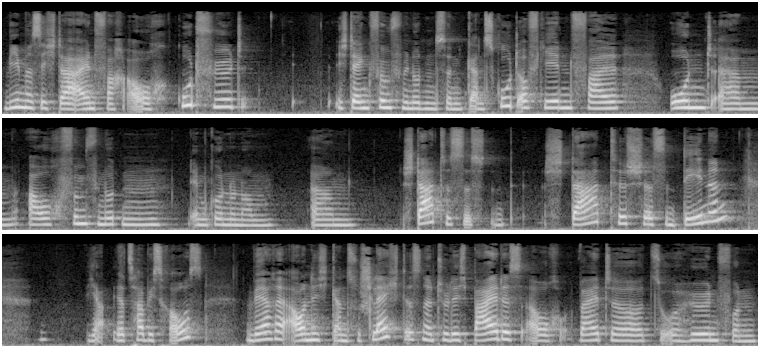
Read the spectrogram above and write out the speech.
wie man sich da einfach auch gut fühlt, ich denke, fünf Minuten sind ganz gut auf jeden Fall. Und ähm, auch fünf Minuten im Grunde genommen ähm, statisches, statisches Dehnen. Ja, jetzt habe ich es raus. Wäre auch nicht ganz so schlecht. Ist natürlich beides auch weiter zu erhöhen von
